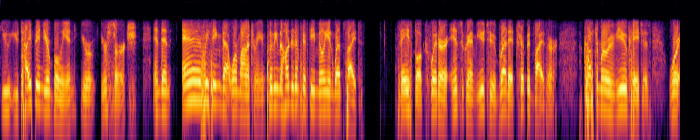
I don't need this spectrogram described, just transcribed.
you you type in your boolean, your your search, and then everything that we're monitoring, including the 150 million websites, Facebook, Twitter, Instagram, YouTube, Reddit, TripAdvisor, customer review pages, we're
